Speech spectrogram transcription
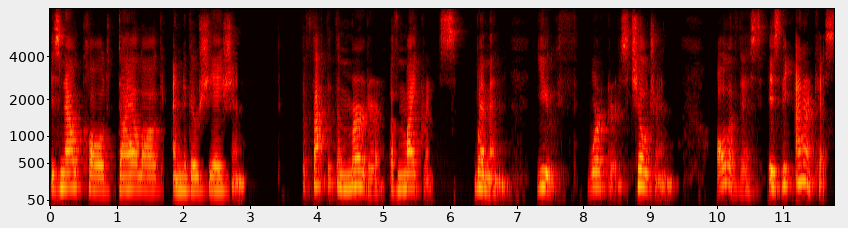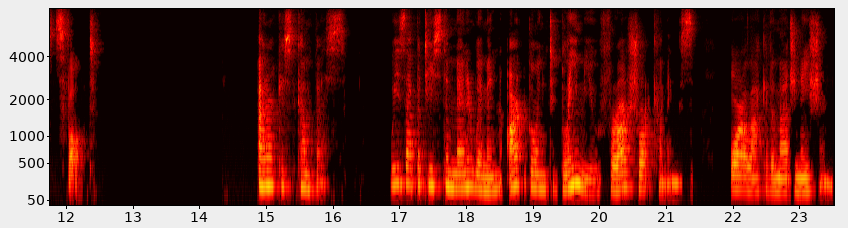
is now called dialogue and negotiation, the fact that the murder of migrants, women, youth, workers, children, all of this is the anarchists' fault. Anarchist Compass. We Zapatista men and women aren't going to blame you for our shortcomings or a lack of imagination,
